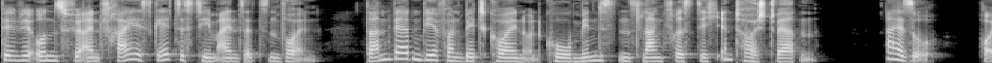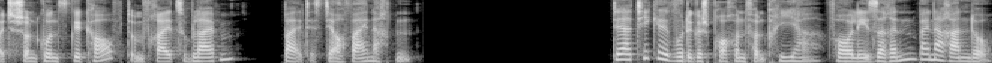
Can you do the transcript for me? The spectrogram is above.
Wenn wir uns für ein freies Geldsystem einsetzen wollen, dann werden wir von Bitcoin und Co mindestens langfristig enttäuscht werden. Also, heute schon Kunst gekauft, um frei zu bleiben? Bald ist ja auch Weihnachten. Der Artikel wurde gesprochen von Priya, Vorleserin bei Narando.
